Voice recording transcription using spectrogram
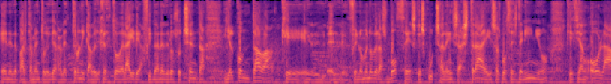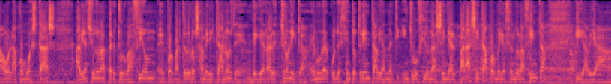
en el Departamento de Guerra Electrónica del Ejército del Aire a finales de los 80, y él contaba que el, el fenómeno de las voces que escucha Lens Astray, esas voces de niño que decían hola, hola, ¿cómo estás?, habían sido una perturbación eh, por parte de los americanos de, de guerra electrónica. En un Hércules 130 habían introducido una señal parásita por mediación de una cinta y había...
